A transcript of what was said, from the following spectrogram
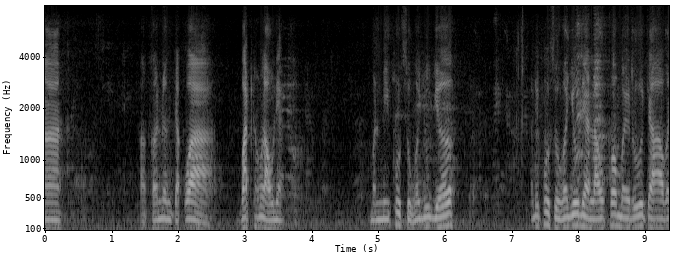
มาอ่าก็เนื่องจากว่าวัดของเราเนี่ย มันมีผู้สูงอายุเยอะ อันนี้ผู้สูงอายุเนี่ยเราก็ไม่รู้จะเอาไป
